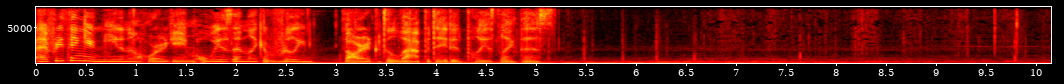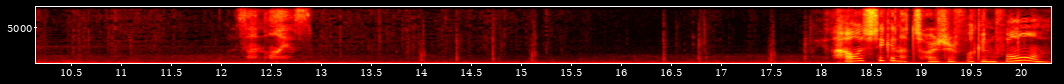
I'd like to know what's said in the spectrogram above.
everything you need in a horror game always in like a really dark, dilapidated place like this? How is she gonna charge her fucking phone?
